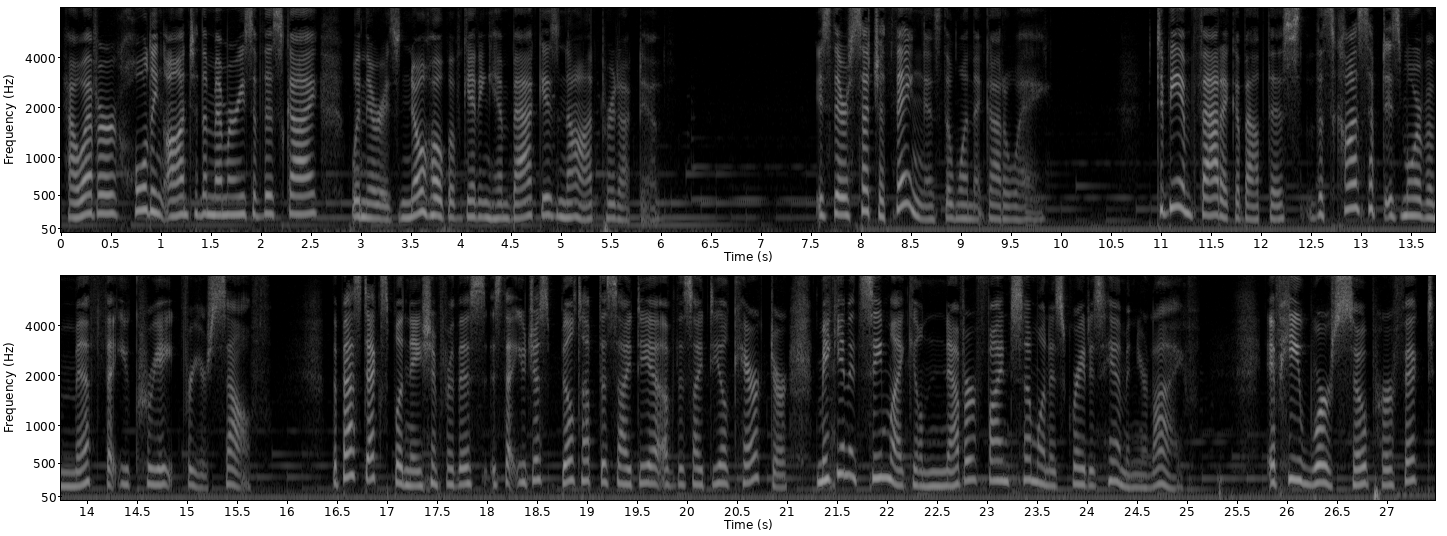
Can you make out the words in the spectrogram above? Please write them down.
However, holding on to the memories of this guy when there is no hope of getting him back is not productive. Is there such a thing as the one that got away? To be emphatic about this, this concept is more of a myth that you create for yourself. The best explanation for this is that you just built up this idea of this ideal character, making it seem like you'll never find someone as great as him in your life. If he were so perfect,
